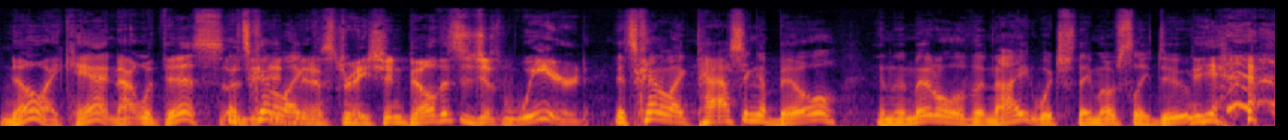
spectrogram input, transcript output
No, I can't. Not with this It's uh, like- administration, Bill. This is just weird. It's kind of like passing a bill in the middle of the night, which they mostly do, Yes.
